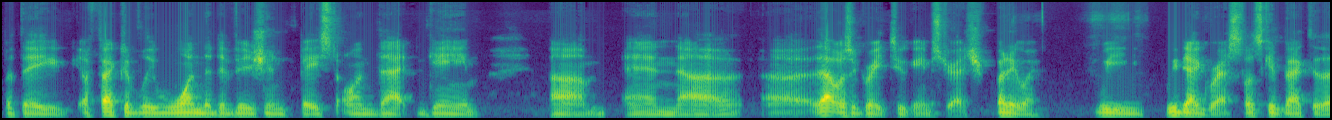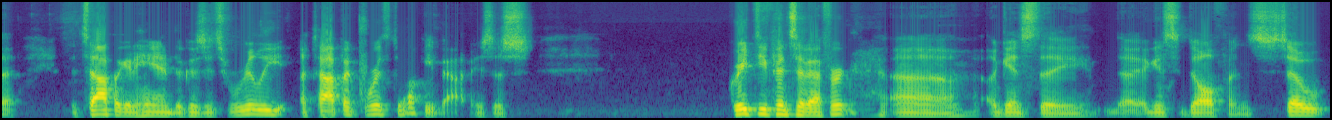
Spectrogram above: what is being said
but they effectively won the division based on that game, um, and uh, uh, that was a great two game stretch. But anyway, we we digress. Let's get back to the the topic at hand because it's really a topic worth talking about. Is this great defensive effort uh, against the uh, against the Dolphins. So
